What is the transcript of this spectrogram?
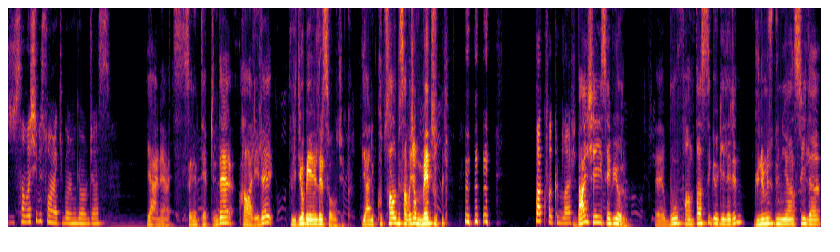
savaşı bir sonraki bölüm göreceğiz. Yani evet. Senin tepkin de haliyle video beğenilirse olacak. Yani kutsal bir savaşa metro. Bak fakırlar. Ben şeyi seviyorum. Ee, bu fantastik ögelerin günümüz dünyasıyla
